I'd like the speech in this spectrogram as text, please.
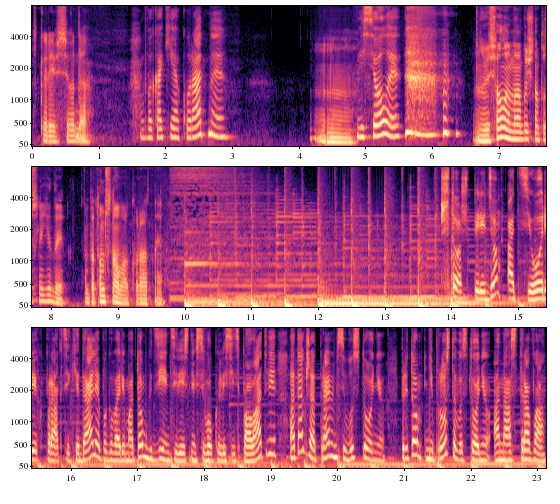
Скорее всего, да. Вы какие аккуратные, веселые? Ну, веселые мы обычно после еды, а потом снова аккуратные. Что ж, перейдем от теории к практике. Далее поговорим о том, где интереснее всего колесить по Латвии, а также отправимся в Эстонию. Притом не просто в Эстонию, а на острова.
